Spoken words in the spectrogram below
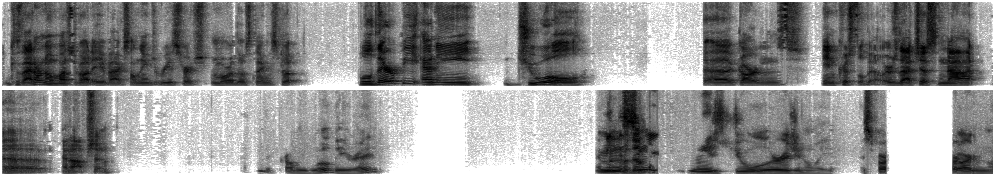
because I don't know much about AVAX. I'll need to research more of those things. But will there be any jewel uh, gardens in Crystal Vale, or is that just not uh, an option? I think there probably will be, right? I mean, the the- single thing is Jewel originally. As far as garden,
